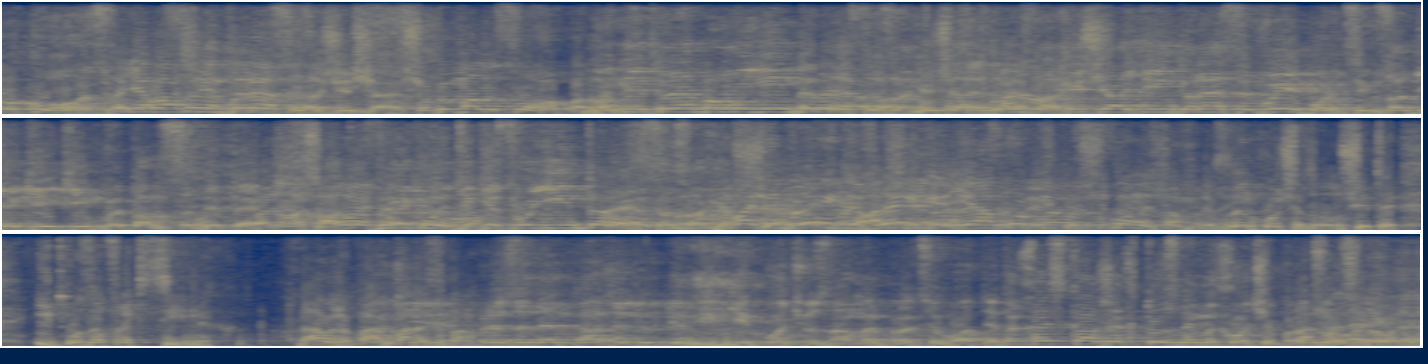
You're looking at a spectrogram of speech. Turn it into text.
про когось. Та Ви я про ваші себе інтереси захищаю, щоб ви мали слово в Ну не треба мої інтереси треба. захищати. Ну, Ви захищаєте інтереси виборців, завдяки яким ви там сидите. Пане А то давайте- звикли тільки свої інтереси Давайте брейки, брейки. Я переконаний, що президент хоче залишити і позафракційних. Правильно, пане, пане Степан? Президент каже людям, які хочуть з нами працювати. Та хай скаже, хто з ними хоче працювати. добре.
